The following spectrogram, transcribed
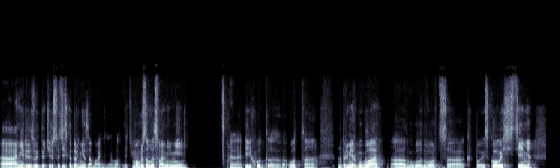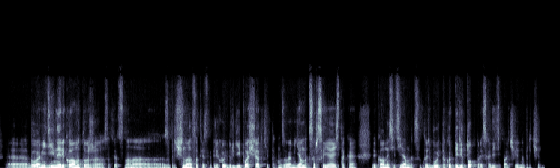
а они реализуют ее через соцсеть, которую не забанили. Вот. Таким образом, мы с вами имеем переход э, от, э, например, Гугла, от Google AdWords к поисковой системе. Была медийная реклама тоже, соответственно, она запрещена, соответственно, переходит в другие площадки, так называемый Яндекс РСЯ есть такая рекламная сеть Яндекса. То есть будет такой переток происходить по очевидным причинам.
